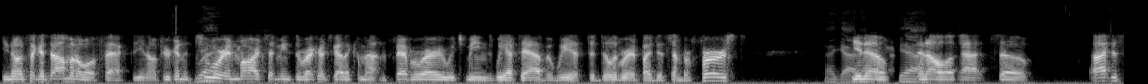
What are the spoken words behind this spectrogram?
you know, it's like a domino effect. You know, if you're going to tour Right. in March, that means the record's got to come out in February, which means we have to have it. We have to deliver it by December first I got you it. know, Yeah. and all of that. So I just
